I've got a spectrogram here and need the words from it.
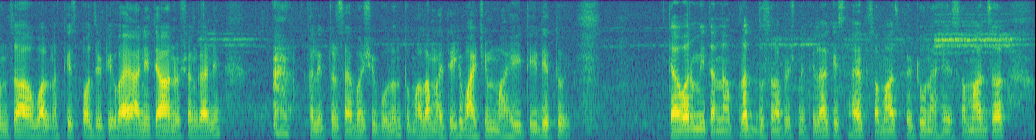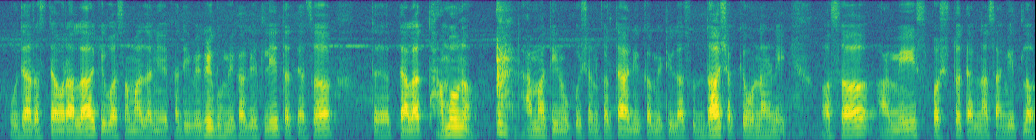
तुमचा अहवाल नक्कीच पॉझिटिव्ह आहे आणि त्या अनुषंगाने कलेक्टर साहेबांशी बोलून तुम्हाला माहिती माझी माहिती देतोय. त्यावर मी त्यांना परत दुसरा प्रश्न केला की साहेब समाज पेटून आहे. समाज जर उद्या रस्त्यावर आला किंवा समाजाने एखादी वेगळी भूमिका घेतली तर त्याचं त्या- त्याला थांबवणं आम्हा तीन उपोषण करता आणि कमिटीला सुद्धा शक्य होणार नाही. असं आम्ही स्पष्ट त्यांना सांगितलं.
